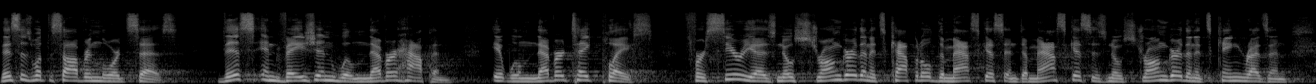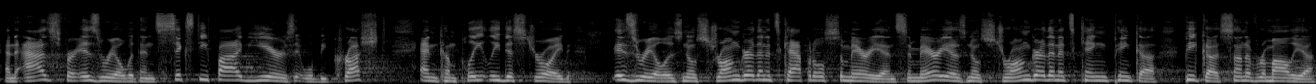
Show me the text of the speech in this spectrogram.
This is what the sovereign Lord says This invasion will never happen, it will never take place. For Syria is no stronger than its capital, Damascus, and Damascus is no stronger than its king, Rezin. And as for Israel, within 65 years it will be crushed and completely destroyed. Israel is no stronger than its capital, Samaria, and Samaria is no stronger than its king, Pekah, Pekah, son of Remaliah.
